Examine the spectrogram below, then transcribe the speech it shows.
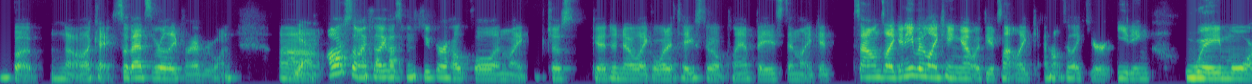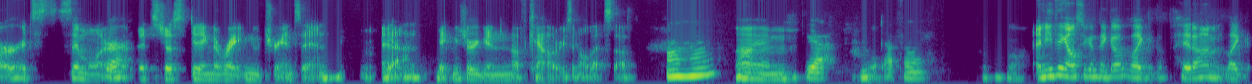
but no, okay, so that's really for everyone. Um, yeah. Awesome. I feel like that's been super helpful and like just good to know like what it takes to go plant based and like it sounds like, and even like hanging out with you, it's not like I don't feel like you're eating way more. It's similar. Yeah. It's just getting the right nutrients in and yeah. making sure you're getting enough calories and all that stuff. Mm-hmm. Um, yeah, cool. definitely. Cool. Anything else you can think of, like hit on, like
